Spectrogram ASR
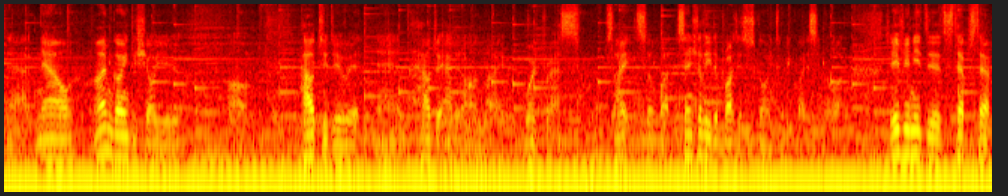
that. Now I'm going to show you um, how to do it how to add it on my WordPress website. So but essentially the process is going to be quite similar. So if you need the step-step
